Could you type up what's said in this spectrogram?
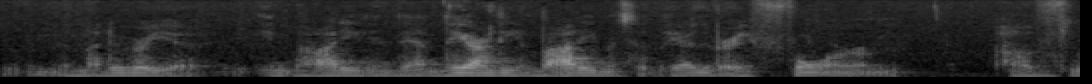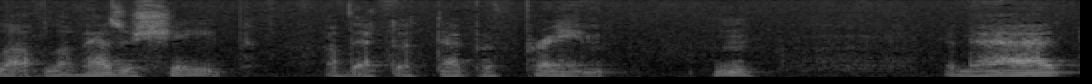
the Madhurya embodied in them. They are the embodiments of, they are the very form of love. Love has a shape of that, that type of prema. Hmm? And that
